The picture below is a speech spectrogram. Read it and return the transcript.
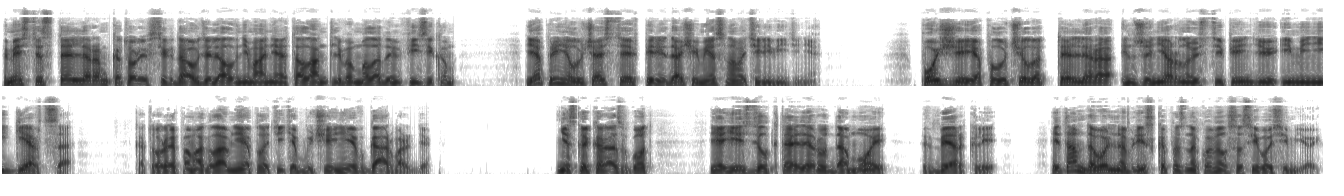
Вместе с Теллером, который всегда уделял внимание талантливым молодым физикам, я принял участие в передаче местного телевидения. Позже я получил от Теллера инженерную стипендию имени Герца, которая помогла мне оплатить обучение в Гарварде. Несколько раз в год я ездил к Теллеру домой, в Беркли, и там довольно близко познакомился с его семьей.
